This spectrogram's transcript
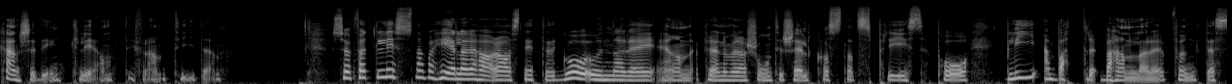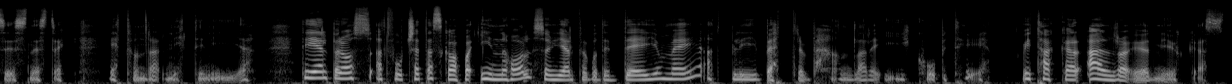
kanske din klient i framtiden. Så för att lyssna på hela det här avsnittet, gå och unna dig en prenumeration till självkostnadspris på blienbattrebehandlare.se 199. Det hjälper oss att fortsätta skapa innehåll som hjälper både dig och mig att bli bättre behandlare i KBT. Vi tackar allra ödmjukast.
